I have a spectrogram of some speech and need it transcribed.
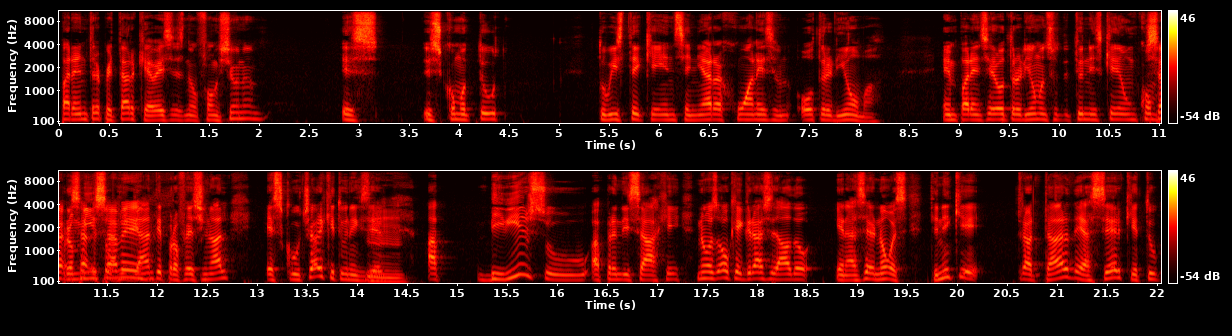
para interpretar que a veces no funciona, es, es como tú tuviste que enseñar a Juanes un otro idioma. En para enseñar otro idioma, tú tienes que un compromiso gigante profesional, escuchar que tú tienes que mm. a vivir su aprendizaje. No es, ok, gracias Aldo en hacer, no, es, tiene que tratar de hacer que tú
